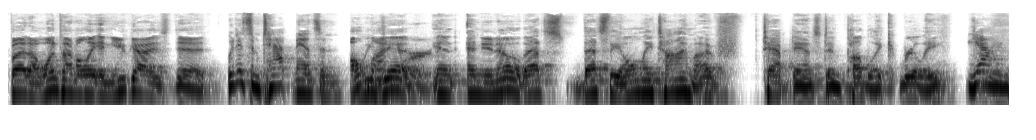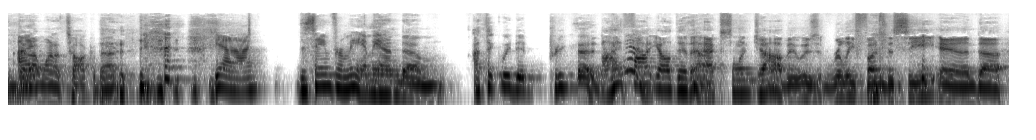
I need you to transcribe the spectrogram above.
But uh, one time only, and you guys did. We did some tap dancing. Oh we my did, word! and and you know that's that's the only time I've tap danced in public, really. Yeah, I mean, that I, I- want to talk about, Yeah, the same for me. I mean, and um, I think we did pretty good. I thought y'all did an excellent job. It was really fun to see, and uh,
